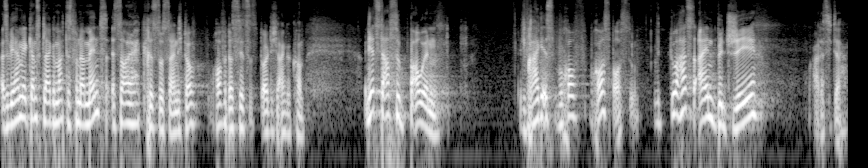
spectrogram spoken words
Also wir haben hier ganz klar gemacht, das Fundament, es soll Christus sein. Ich glaube, hoffe, das ist jetzt deutlich angekommen. Und jetzt darfst du bauen. Die Frage ist, worauf, woraus baust du? Du hast ein Budget. Ah, das sieht ja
